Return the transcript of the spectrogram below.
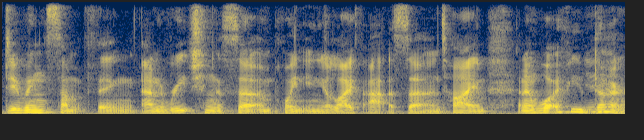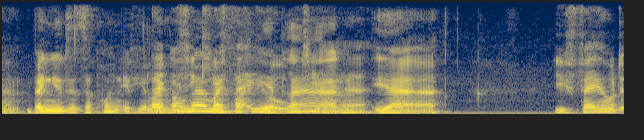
doing something and reaching a certain point in your life at a certain time, and then what if you Yeah. don't? Then you're disappointed. You're like, Then oh you no, my you five year failed, plan. Yeah. You failed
